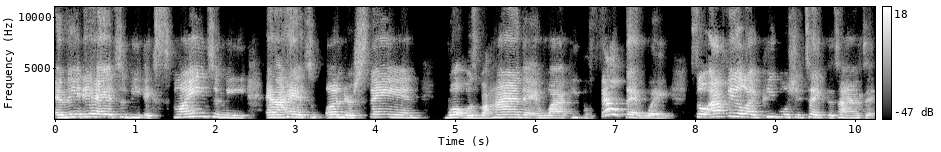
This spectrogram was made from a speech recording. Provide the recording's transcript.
And then it had to be explained to me, and I had to understand what was behind that and why people felt that way. So I feel like people should take the time to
